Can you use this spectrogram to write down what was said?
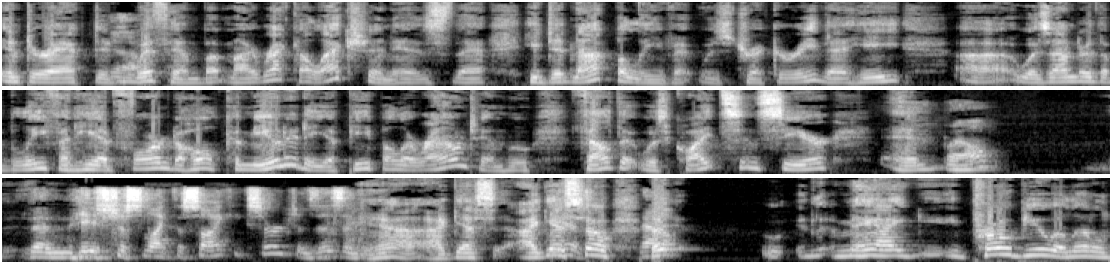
interacted Yeah. with him. But my recollection is that he did not believe it was trickery, that he uh, was under the belief and he had formed a whole community of people around him who felt it was quite sincere. And Well, then he's just like the psychic surgeons, isn't he? yeah, I guess, I guess Yes. so. Now- but may I probe you a little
